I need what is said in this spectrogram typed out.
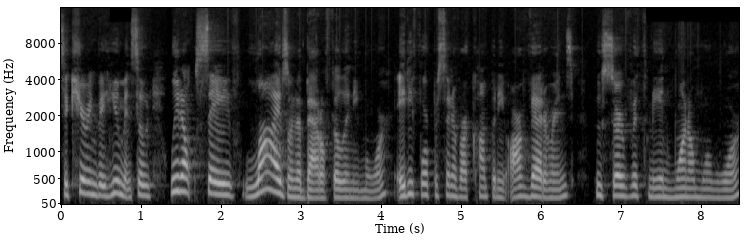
securing the human. So we don't save lives on the battlefield anymore. 84% of our company are veterans who served with me in one or more war.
